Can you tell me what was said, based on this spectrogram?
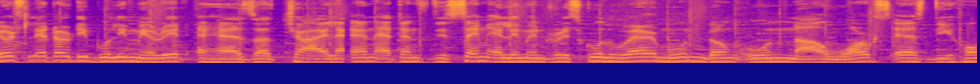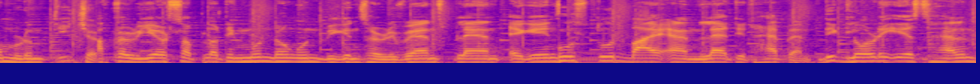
Years later, the bully married, has a child and attends the same elementary school where Moon Dong-un now works as the homeroom teacher. After years of plotting, Moon Dong-un begins a revenge plan against who stood by and let it happen. The Glory is helmed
